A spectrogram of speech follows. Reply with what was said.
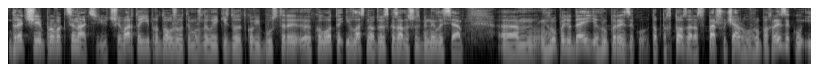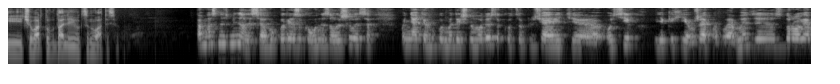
До речі, про вакцинацію. Чи варто її продовжувати? Можливо, якісь додаткові бустери е, колоти? І, власне, от ви сказали, що змінилися ем, групи людей, групи ризику. Тобто, хто зараз в першу чергу в групах ризику, і чи варто далі вакцинуватися? А в нас не змінилися групи ризику, вони залишилися поняття групи медичного ризику це включають е, осіб, в яких є вже проблеми з здоров'ям,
